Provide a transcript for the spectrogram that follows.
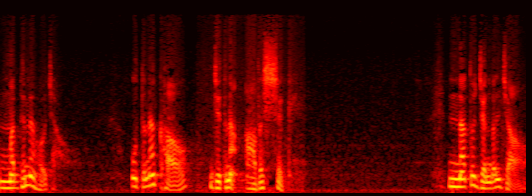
मध्य में हो जाओ। उतना खाओ जितना आवश्यक है। न तो जंगल जाओ,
